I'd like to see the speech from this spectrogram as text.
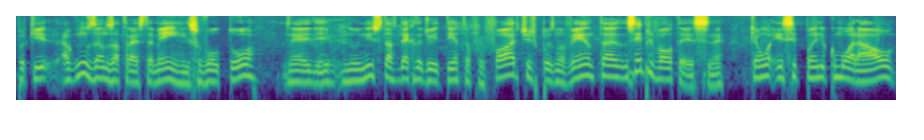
porque alguns anos atrás também isso voltou, né? No início da década de 80 foi forte, depois 90, sempre volta esse, né? Que é um, esse pânico moral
